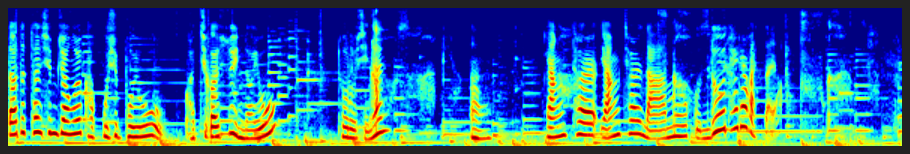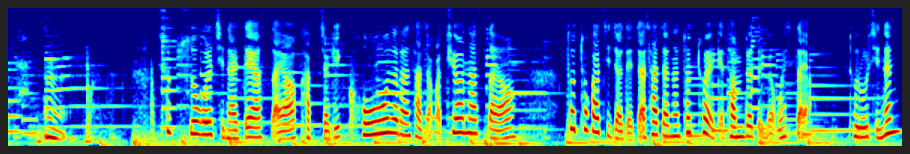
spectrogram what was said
따뜻한 심장을 갖고 싶어요. 같이 갈 수 있나요? 도로시는 어, 양털 양철 나무꾼도 데려갔어요. 숲속을 지날 때였어요. 갑자기 고늘한 사자가 튀어나왔어요. 토토가 지저대자 사자는 토토에게 덤벼들려고 했어요. 도로시는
